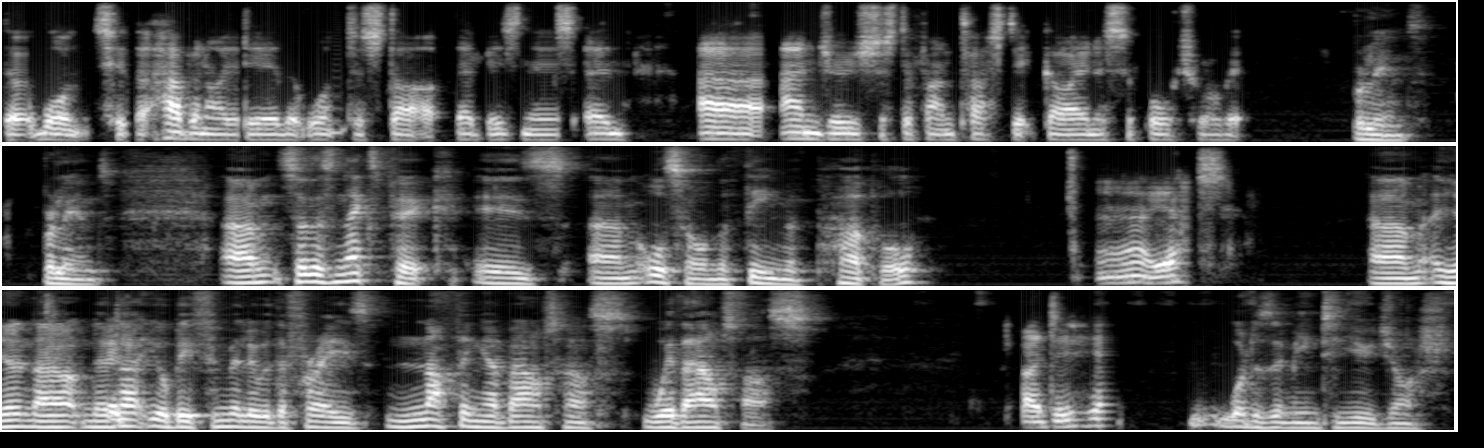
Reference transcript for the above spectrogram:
that want to that have an idea that want to start up their business. And uh, andrew is just a fantastic guy and a supporter of it. Brilliant. Brilliant. Um, so this next pick is um, also on the theme of purple Ah, uh, yes. Um, and you know, now, no doubt you'll be familiar with the phrase "nothing about us without us." I do. Yeah. What does it mean to you, Josh?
